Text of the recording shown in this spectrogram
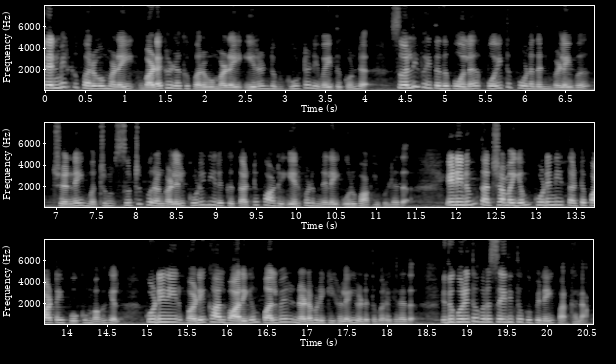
தென்மேற்கு பருவமழை வடகிழக்கு பருவமழை இரண்டும் கூட்டணி வைத்துக்கொண்டு சொல்லி வைத்தது போல பொய்த்து போனதன் விளைவு சென்னை மற்றும் சுற்றுப்புறங்களில் குடிநீருக்கு தட்டுப்பாடு ஏற்படும் நிலை உருவாகியுள்ளது. எனினும் தற்சமயம் குடிநீர் தட்டுப்பாட்டை போக்கும் வகையில் குடிநீர் வடிகால் வாரியம் பல்வேறு நடவடிக்கைகளை எடுத்து வருகிறது. இதுகுறித்த ஒரு செய்தி தொகுப்பினை பார்க்கலாம்.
